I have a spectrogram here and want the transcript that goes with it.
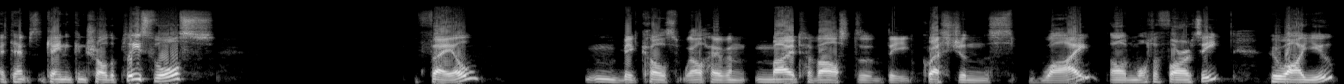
attempts at gaining control of the police force fail because Welhaven might have asked the questions why, on what authority, who are you?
